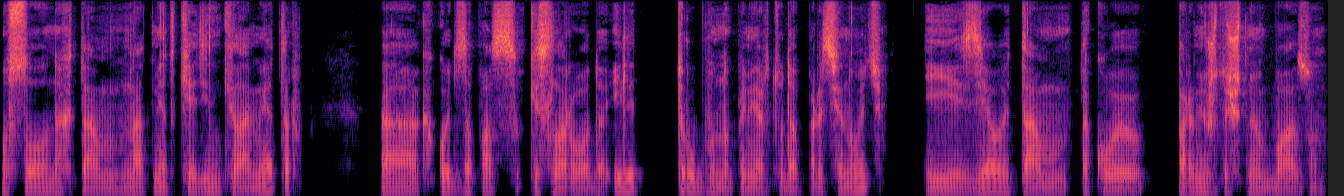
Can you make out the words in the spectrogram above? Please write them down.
условных там, на отметке 1 километр, а, какой-то запас кислорода или трубу, например, туда протянуть и сделать там такую промежуточную базу.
